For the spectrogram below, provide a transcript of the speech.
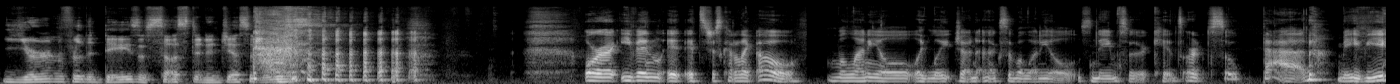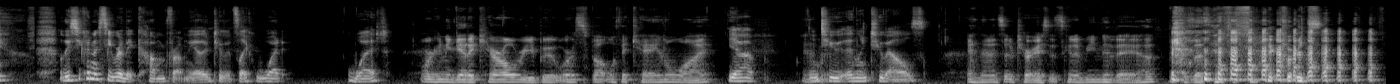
yearn for the days of Sustin and Jessica. or even it, it's just kind of like, oh, millennial, like late Gen X and millennials' names for their kids aren't so bad. Maybe at least you kind of see where they come from. The other two, it's like what, what? We're gonna get a Carol reboot where it's spelled with a K and a Y, Yep. And two and like two L's. and then instead of Therese, it's gonna be Nevaeh because that's backwards.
